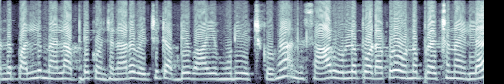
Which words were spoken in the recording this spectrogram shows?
அந்த பல்லு மேல அப்படியே கொஞ்ச நேரம் வச்சுட்டு அப்படியே வாயை மூடி வச்சுக்கோங்க. அந்த சாறு உள்ள போடா கூட ஒன்றும் பிரச்சனை இல்லை.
